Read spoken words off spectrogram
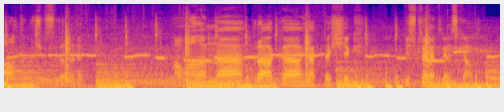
6.30 sıraları. Havaalanına Prag'a yaklaşık 100 kilometremiz kaldı.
